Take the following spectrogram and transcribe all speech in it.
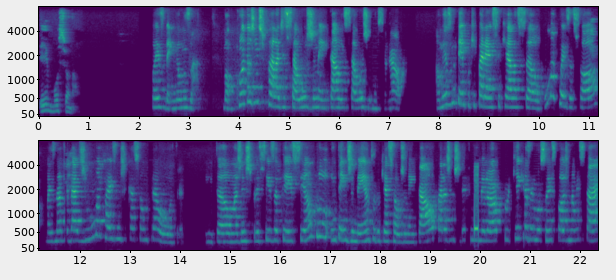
emocional. Pois bem, vamos lá. Bom, quando a gente fala de saúde mental e saúde emocional, ao mesmo tempo que parece que elas são uma coisa só, mas na verdade uma faz indicação para outra. Então, a gente precisa ter esse amplo entendimento do que é saúde mental para a gente definir melhor por que, que as emoções podem não estar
